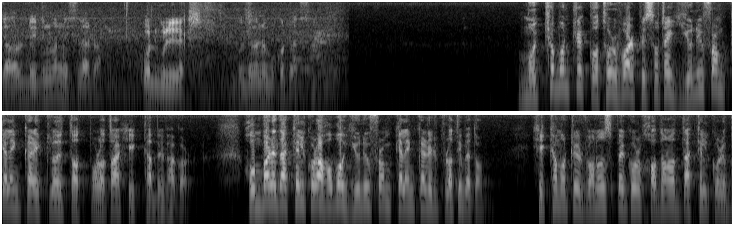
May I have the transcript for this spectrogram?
যোৱাকালি দুইদিনমান হৈছিল আৰু। ক'ত গুলি লাগছে? গুলি মানে বুকুত লাগছে। মুখ্যমন্ত্ৰী কঠোৰ হোৱাৰ পিছতে ইউনিফৰ্ম কেলেংকাৰীক লৈ তৎপৰতা শিক্ষা বিভাগৰ। সোমবাৰে দাখিল কৰা হ'ব ইউনিফৰ্ম কেলেংকাৰীৰ প্ৰতিবেদন। শিক্ষামন্ত্ৰী ৰণোজ পেগুৰ সদনত দাখিল কৰিব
